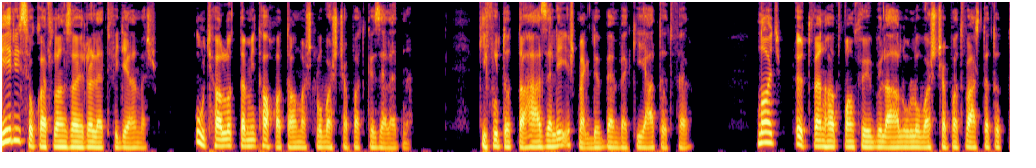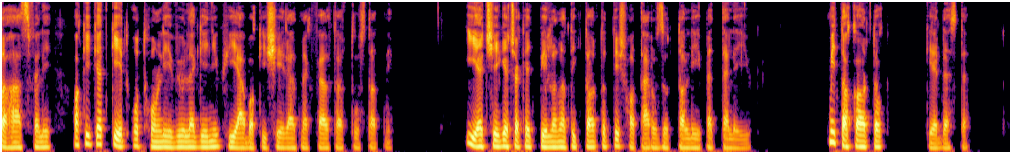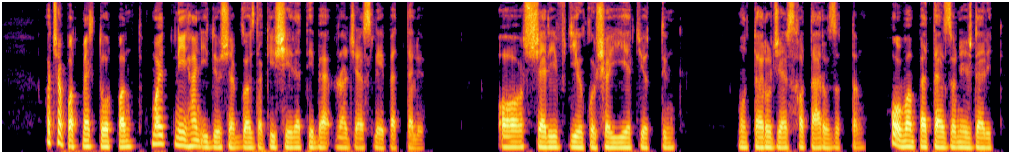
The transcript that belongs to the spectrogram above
Méri szokatlan zajra lett figyelmes. Úgy hallotta, mintha hatalmas lovas csapat közeledne. Kifutott a ház elé, és megdöbbenve kiáltott fel. Nagy, 50-60 főből álló lovas csapat vártatott a ház felé, akiket két otthon lévő legényük hiába kísérelt meg feltartóztatni. Ijegysége csak egy pillanatig tartott, és határozottan lépett eléjük. – Mit akartok? – kérdezte. A csapat megtorpant, majd néhány idősebb gazda kíséretébe Rogers lépett elő. – A sheriff gyilkosaiért jöttünk – mondta Rogers határozottan. – Hol van Peterson és Derek?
